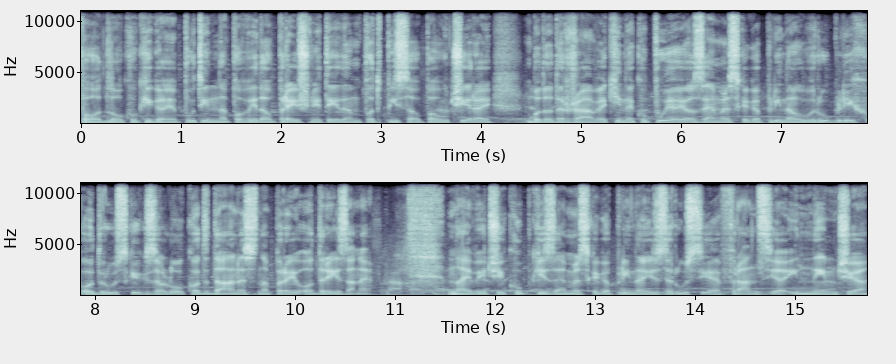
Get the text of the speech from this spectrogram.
Po odloku, ki ga je Putin napovedal prejšnji teden, podpisal pa včeraj, bodo države, ki ne kupujejo zemeljskega plina v rubljih, od ruskih zalog od danes naprej odrezane. Največji kupki zemeljskega plina Ukrajina iz Rusije, Francija in Nemčija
